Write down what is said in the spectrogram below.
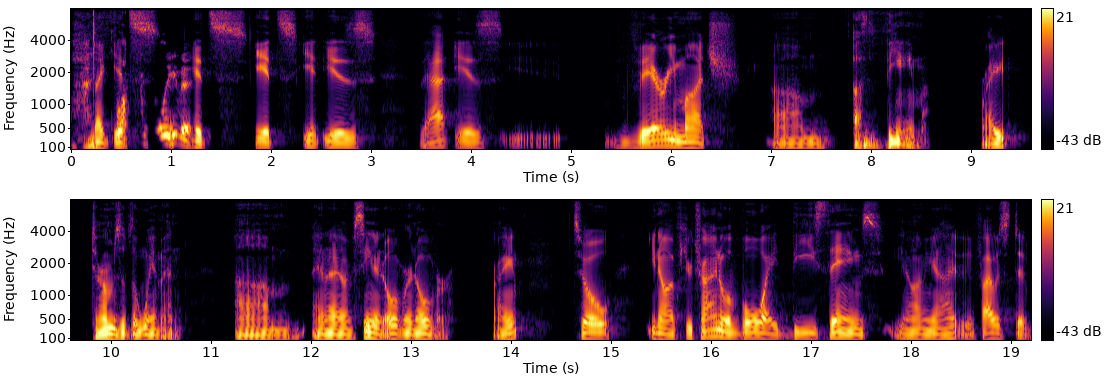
I Like it's, believe it. it's, it's, it is, that is eh, very much um, a theme, right? In terms of the women. Um, and I've seen it over and over, right? So, you know, if you're trying to avoid these things, you know, I mean, I, if I was to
